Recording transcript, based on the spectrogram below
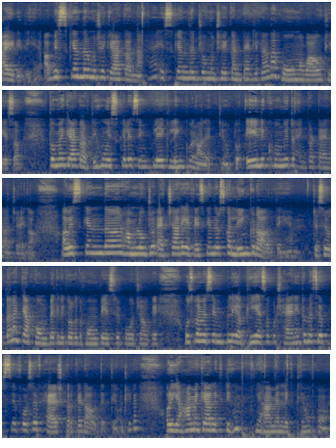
आईडी दी है। अब इसके अंदर मुझे क्या करना है? इसके अंदर जो मुझे कंटेंट लिखना था होम अबाउट ये सब तो मैं क्या करती हूँ? इसके लिए सिंपली एक लिंक बना लेती हूँ। तो ए लिखूँगी तो एंकर टैग आ जाएगा। अब इसके अंदर हम लोग जो एच आर एफ़ है, इसके अंदर उसका लिंक डालते हैं। जैसे होता है ना कि आप होम पे क्लिक करोगे तो होम पेज पे पहुँच जाओगे। उसके लिए मैं सिंपली अभी ऐसा कुछ है नहीं तो मैं सिर्फ़ सिर्फ़ और सिर्फ़ हैश करके डाल देती हूँ, ठीक है? और यहाँ मैं क्या लिखती हूँ? यहाँ मैं लिखती हूँ होम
